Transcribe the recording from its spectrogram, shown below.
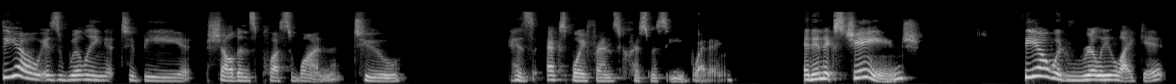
Theo is willing to be Sheldon's plus one to his ex boyfriend's Christmas Eve wedding. And in exchange, Theo would really like it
